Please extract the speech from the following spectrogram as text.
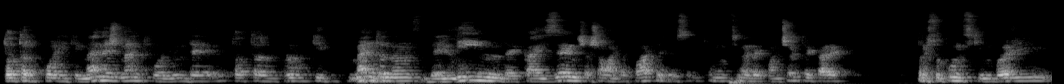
total quality management, vorbim de total productive maintenance, de lean, de kaizen și așa mai departe. Deci sunt o mulțime de concepte care presupun schimbări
